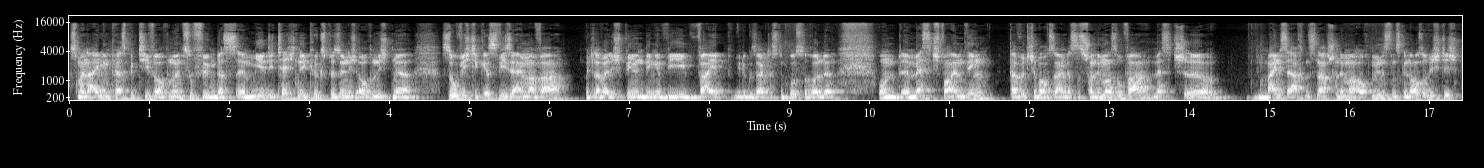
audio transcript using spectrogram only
aus meiner eigenen Perspektive auch nur hinzufügen, dass äh, mir die Technik höchstpersönlich auch nicht mehr so wichtig ist, wie sie einmal war. Mittlerweile spielen Dinge wie Vibe, wie du gesagt hast, eine große Rolle und äh, Message vor allem Ding. Da würde ich aber auch sagen, dass es schon immer so war. Message äh, meines Erachtens nach schon immer auch mindestens genauso wichtig.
